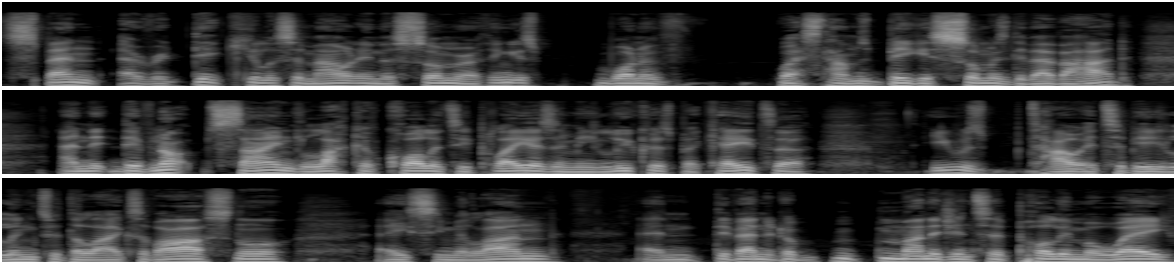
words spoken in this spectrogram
spent a ridiculous amount in the summer, I think it's one of West Ham's biggest summers they've ever had and they've not signed lack of quality players. I mean, Lucas Paqueta, he was touted to be linked with the likes of Arsenal, AC Milan, and they've ended up managing to pull him away.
